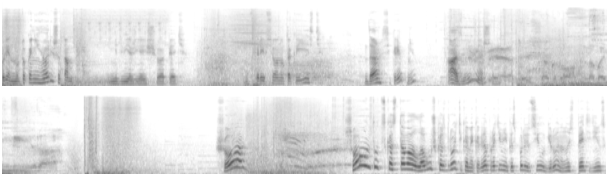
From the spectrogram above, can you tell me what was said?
Блин, ну только не говори, что там медвежья еще опять. Ну, скорее всего, оно так и есть. Да? Секрет, нет? А, змеиная что ли? Из огромного мира. Шо? Шо он тут скастовал? Ловушка с дротиками, когда противник использует силу героя, наносит 5 единиц.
